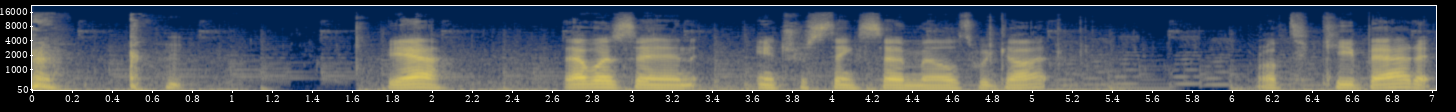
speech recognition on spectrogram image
yeah, that was an interesting set of medals we got. We'll have to keep at it.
